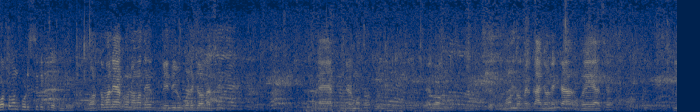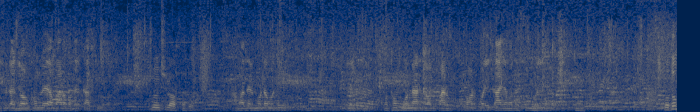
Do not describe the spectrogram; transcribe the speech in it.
বর্তমান পরিস্থিতি কীরকম বর্তমানে এখন আমাদের বেদির উপরে জল আছে মানে এক ফুটের মতো এবং মণ্ডপের কাজ অনেকটা হয়ে আছে। কিছুটা জল কমলে আবার আমাদের কাজ শুরু হবে। চলছিল আপনাদের? আমাদের মোটামুটি প্রথম বন্যার জল পার হওয়ার পরেই কাজ আমাদের শুরু হয়েছিল প্রথম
